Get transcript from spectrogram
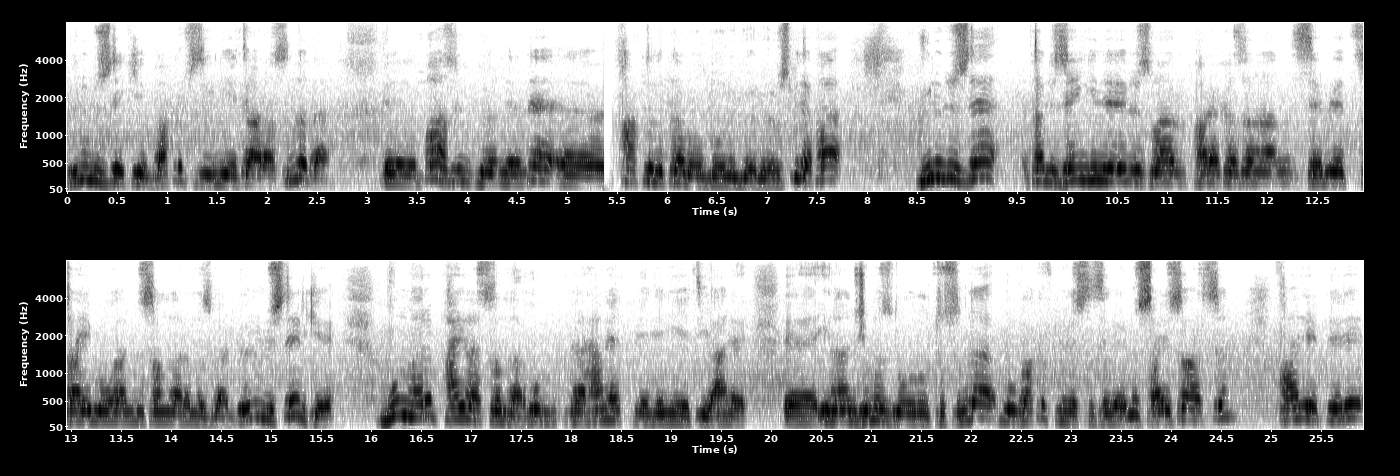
günümüzdeki vakıf zihniyeti arasında da e, bazı yönlerde e, farklılıklar olduğunu görüyoruz. Bir defa günümüzde Tabii zenginlerimiz var, para kazanan, servet sahibi olan insanlarımız var. Gönül ister ki bunları paylaşsınlar. Bu merhamet medeniyeti yani e, inancımız doğrultusunda bu vakıf müesseselerinin sayısı artsın, faaliyetleri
